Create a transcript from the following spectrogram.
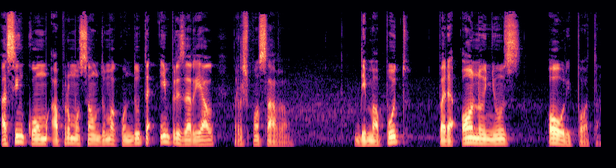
assim como a promoção de uma conduta empresarial responsável. De Maputo, para ONU News, ou Reporter.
